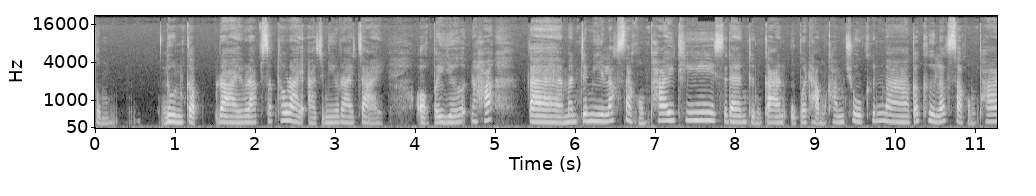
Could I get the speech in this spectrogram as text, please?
สม ดุลกับรายรับสักเท่าไหร่ อาจจะมีรายจ่ายออกไปเยอะนะคะ แต่มันจะมีลักษณะของไพ่ที่แสดงถึงการอุปถัมภ์ค้ำชูขึ้นมา ก็คือลักษณะของไพ่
